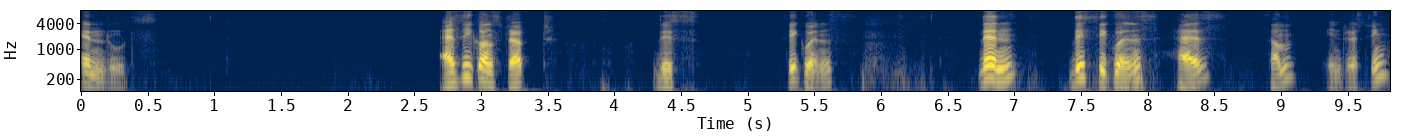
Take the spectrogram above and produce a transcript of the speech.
n roots. As we construct this sequence, then this sequence has some interesting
